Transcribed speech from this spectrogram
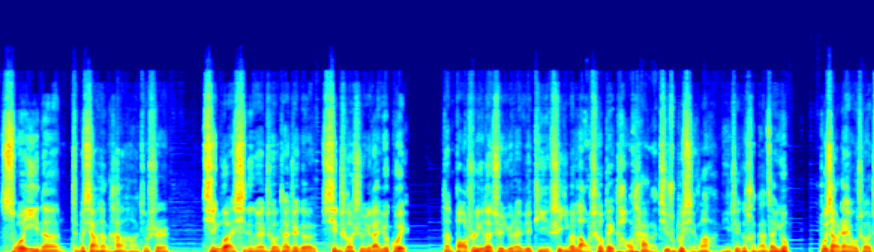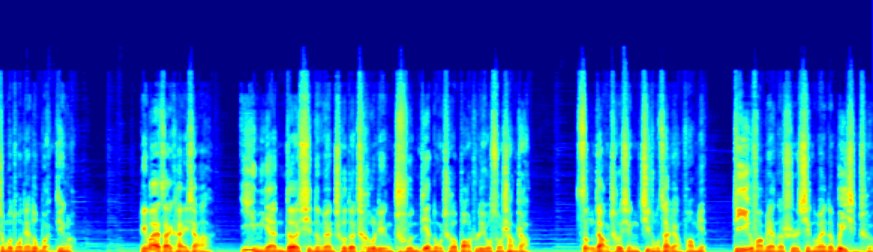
所以呢，这么想想看哈，就是尽管新能源车它这个新车是越来越贵，但保值率呢却越来越低，是因为老车被淘汰了，技术不行了，你这个很难再用，不像燃油车这么多年都稳定了。另外再看一下啊，一年的新能源车的车龄，纯电动车保值率有所上涨，增长车型集中在两方面，第一个方面呢是新能源的微型车。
